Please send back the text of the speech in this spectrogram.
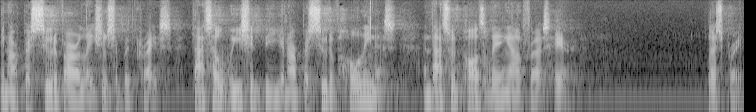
in our pursuit of our relationship with Christ. That's how we should be in our pursuit of holiness. And that's what Paul's laying out for us here. Let's pray.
